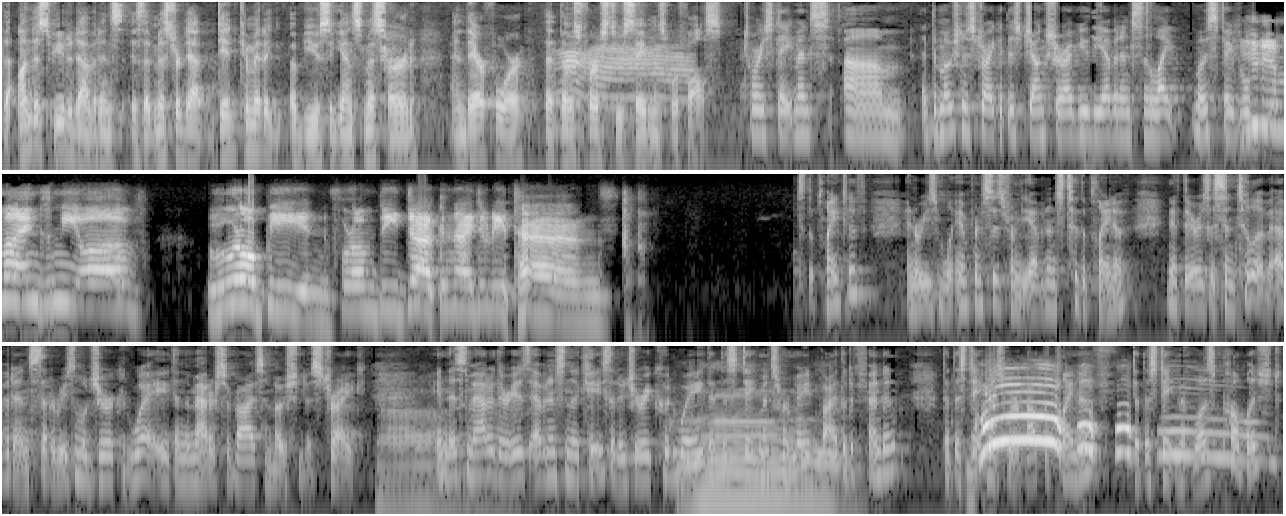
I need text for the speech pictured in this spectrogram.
the undisputed evidence is that Mr. Depp did commit abuse against Miss Heard, and therefore that those first two statements were false. Tory statements. Um, at the motion to strike at this juncture, I view the evidence in light most favorable He reminds me of Robin from The Dark Knight Returns. To the plaintiff and reasonable inferences from the evidence to the plaintiff. And if there is a scintilla of evidence that a reasonable juror could weigh, then the matter survives a motion to strike. Ah. In this matter, there is evidence in the case that a jury could weigh that the statements were made by the defendant, that the statements were about the plaintiff, that the statement was published,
